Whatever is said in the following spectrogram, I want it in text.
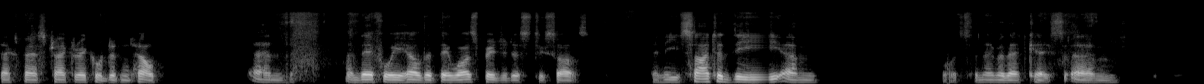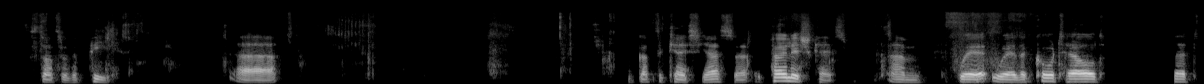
Taxpayers' track record didn't help. And, and therefore he held that there was prejudice to SARS. And he cited the, um, what's the name of that case? Um, starts with a P. Uh, I've got the case yes, a Purlish case, um, where, where the court held that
